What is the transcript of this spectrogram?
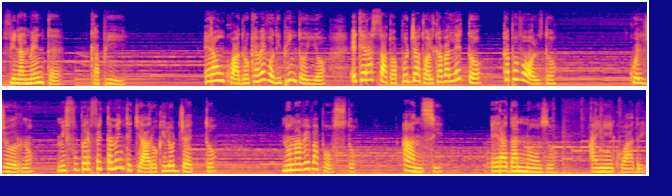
Finalmente capii. Era un quadro che avevo dipinto io e che era stato appoggiato al cavalletto capovolto. Quel giorno mi fu perfettamente chiaro che l'oggetto non aveva posto, anzi era dannoso ai miei quadri.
